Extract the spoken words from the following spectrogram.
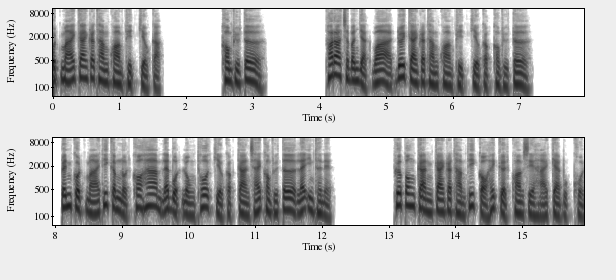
กฎหมายการกระทำความผิดเกี่ยวกับ คอมพิวเตอร์ พระราชบัญญัติว่าด้วยการกระทำความผิดเกี่ยวกับคอมพิวเตอร์ เป็นกฎหมายที่กำหนดข้อห้ามและบทลงโทษเกี่ยวกับการใช้คอมพิวเตอร์และอินเทอร์เน็ต เพื่อป้องกันการกระทำที่ก่อให้เกิดความเสียหายแก่บุคคล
